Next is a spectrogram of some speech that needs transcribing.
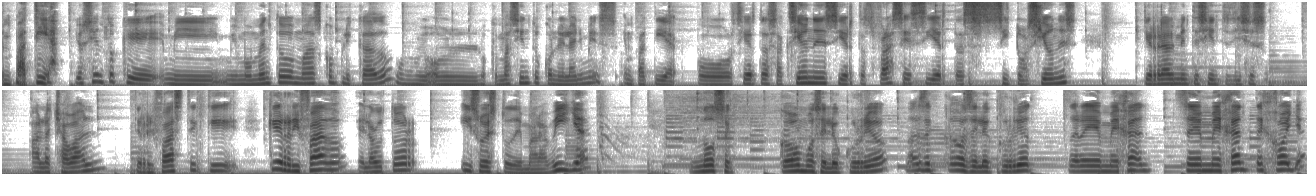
empatía. Yo siento que mi, momento más complicado o, lo que más siento con el anime es empatía por ciertas acciones, ciertas frases, ciertas situaciones que realmente sientes, dices, a la chaval, te rifaste, que qué rifado, el autor hizo esto de maravilla, no sé cómo se le ocurrió, no sé cómo se le ocurrió semejante joya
